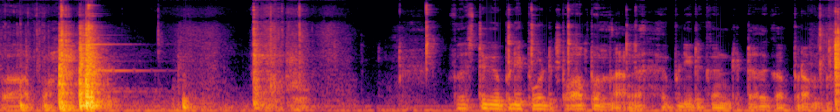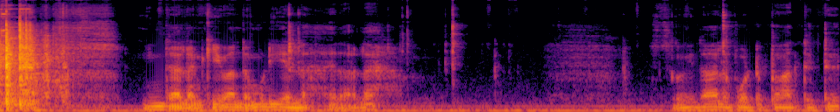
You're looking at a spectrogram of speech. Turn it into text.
பார்ப்போம் ஃபஸ்ட்டுக்கு எப்படி போட்டு பார்ப்போம் நாங்கள் எப்படி இருக்குன்ட்டு அதுக்கப்புறம் இந்த கீ வந்து முடியலை இதால். ஸோ இதால் போட்டு பார்த்துட்டு.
